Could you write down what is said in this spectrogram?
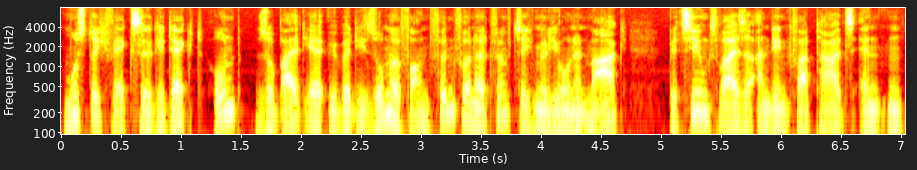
muss durch Wechsel gedeckt und, sobald er über die Summe von 550 Millionen Mark bzw. an den Quartalsenden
